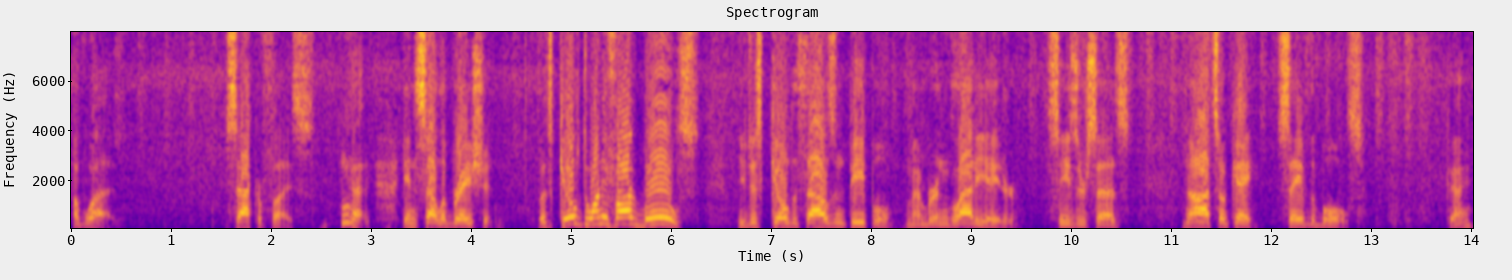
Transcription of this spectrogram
Of what? Sacrifice. In celebration. Let's kill 25 bulls. You just killed a thousand people, remember in Gladiator. Caesar says, no, it's okay. Save the bulls. Okay?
